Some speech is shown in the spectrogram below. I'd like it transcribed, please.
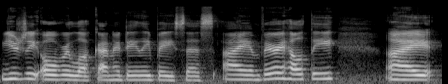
usually overlook on a daily basis. I am very healthy. I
